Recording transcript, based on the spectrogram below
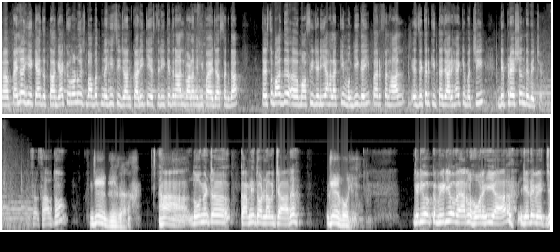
ਪਹਿਲਾਂ ਹੀ ਇਹ ਕਹਿ ਦਿੱਤਾ ਗਿਆ ਕਿ ਉਹਨਾਂ ਨੂੰ ਇਸ ਬਾਬਤ ਨਹੀਂ ਸੀ ਜਾਣਕਾਰੀ ਕਿ ਇਸ ਤਰੀਕੇ ਦੇ ਨਾਲ ਬਾੜਾ ਨਹੀਂ ਪਾਇਆ ਜਾ ਸਕਦਾ। ਤਾਂ ਇਸ ਤੋਂ ਬਾਅਦ ਮਾਫੀ ਜਿਹੜੀ ਹੈ ਹਾਲਾਂਕਿ ਮੰਗੀ ਗਈ ਪਰ ਫਿਲਹਾਲ ਇਹ ਜ਼ਿਕਰ ਕੀਤਾ ਜਾ ਰਿਹਾ ਹੈ ਕਿ ਬੱਚੀ ਡਿਪਰੈਸ਼ਨ ਦੇ ਵਿੱਚ ਹੈ। ਸਰ ਸਾਹਿਬ ਤੋਂ? ਜੀ ਜੀ ਹਾਂ 2 ਮਿੰਟ ਕਰਨੀ ਤੁਹਾਡੇ ਨਾਲ ਵਿਚਾਰ जी बोलिए ਜਿਹੜੀ ਉਹ ਇੱਕ ਵੀਡੀਓ ਵਾਇਰਲ ਹੋ ਰਹੀ ਆ ਜਿਹਦੇ ਵਿੱਚ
